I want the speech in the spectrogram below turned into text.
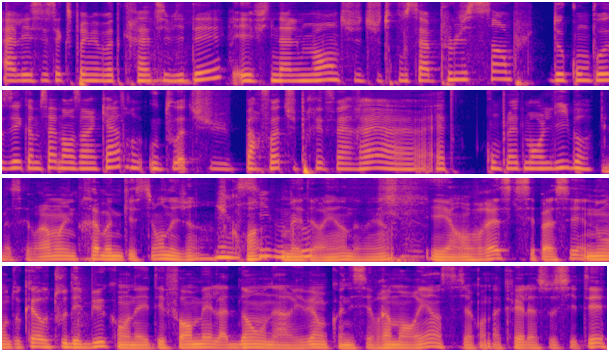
à laisser s'exprimer votre créativité. Et finalement, tu, trouves ça plus simple de composer comme ça dans un cadre ou toi, tu, parfois, tu préférerais euh, être complètement libre? Bah, C'est vraiment une très bonne question déjà, je crois, mais de rien, de rien. Et en vrai, ce qui s'est passé, nous en tout cas au tout début, quand on a été formé là-dedans, on est arrivé, on connaissait vraiment rien, c'est-à-dire qu'on a créé la société,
